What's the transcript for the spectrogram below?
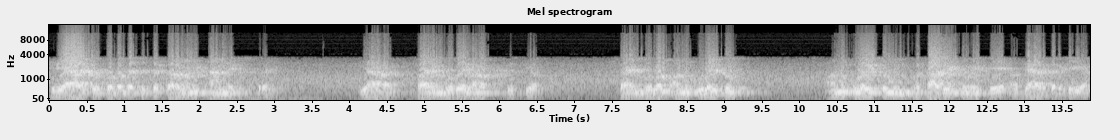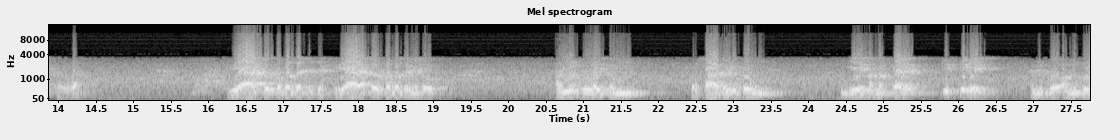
क्रिया के उपबद्ध से कर्म में खाने के सूत्र है। या स्वयं भुवे नमस्कृत्य। स्वयं भुवम अनुकूल अनुकूल प्रसाद से अध्याय करके ही अर्थ होगा। क्रिया से उपबद्ध से क्रिया से उपबद्ध में हो अनुकूल प्रसाद ये नमस्कार किसके लिए? उनको अनुकूल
